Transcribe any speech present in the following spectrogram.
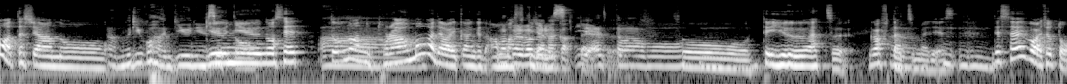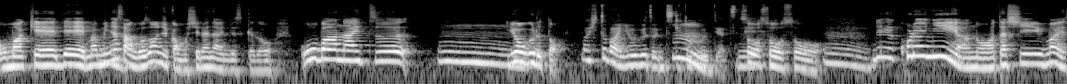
の私あのあ麦ご飯牛乳セッ牛ト乳のセットのあのトラウマまではいかんけどあんま好きじゃなかったやつ。やもうそう、っていうやつが2つ目です、うんうんうん。で最後はちょっとおまけで、まあ、皆さんご存知かもしれないんですけど、オーバーナイツうん。ヨーグルト、まあ、一晩ヨーグルトにつけとくってやつね、そうそうそう。う、ん。でこれにあの私前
